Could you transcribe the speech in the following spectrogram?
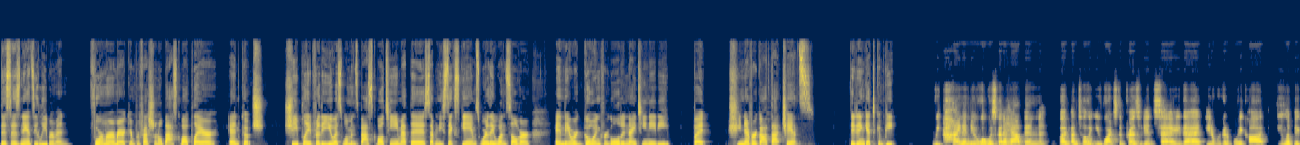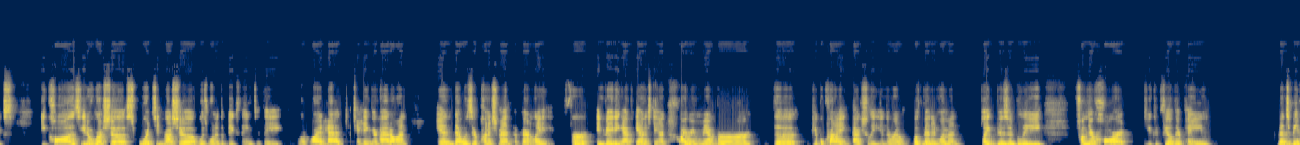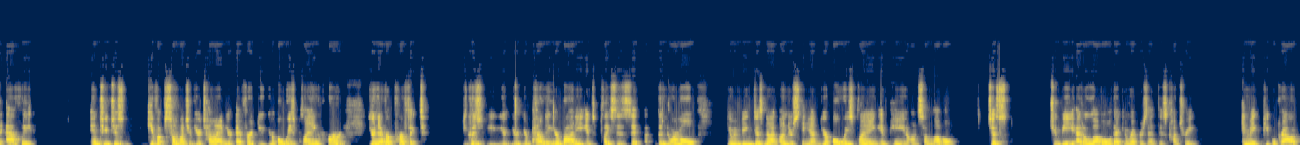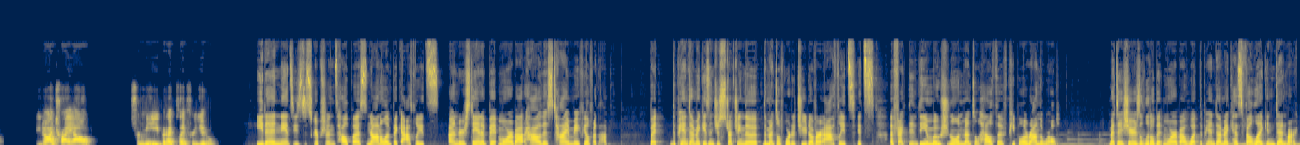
This is Nancy Lieberman, former American professional basketball player and coach. She played for the U.S. women's basketball team at the 76 games where they won silver, and they were going for gold in 1980, but she never got that chance. They didn't get to compete. We kind of knew what was going to happen but until you watch the president say that, you know, we're going to boycott the Olympics because, you know, Russia, sports in Russia was one of the big things that they worldwide had to hang their hat on. And that was their punishment, apparently, for invading Afghanistan. I remember the people crying actually in the room, both men and women, like visibly from their heart. You could feel their pain man, to be an athlete and to just give up so much of your time, your effort, you, are always playing hurt. You're never perfect because you're, you're, you're pounding your body into places that the normal human being does not understand. You're always playing in pain on some level. Just to be at a level that can represent this country and make people proud. You know, I try out for me, but I play for you. Ida and Nancy's descriptions help us non Olympic athletes understand a bit more about how this time may feel for them. But the pandemic isn't just stretching the, the mental fortitude of our athletes, it's affected the emotional and mental health of people around the world. Mette shares a little bit more about what the pandemic has felt like in Denmark.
